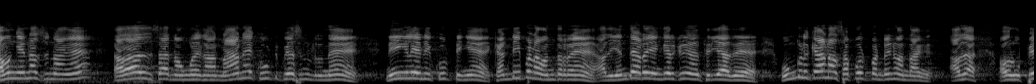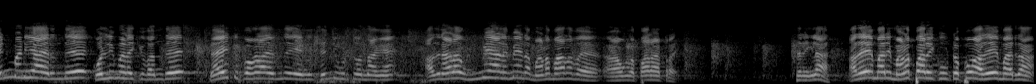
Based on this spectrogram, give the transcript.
அவங்க என்ன சொன்னாங்க? அதாவது சார் நான் உங்களை நான் நானே கூப்பிட்டு பேசிட்டு இருந்தேன். நீங்களே என்னை கூப்பிட்டீங்க. கண்டிப்பாக நான் வந்துடுறேன். அது எந்த இடம் எங்கே இருக்குன்னு எனக்கு தெரியாது. உங்களுக்காக நான் சப்போர்ட் பண்ணுறேன்னு வந்தாங்க. அதை அவர் பெண்மணியாக இருந்து கொல்லிமலைக்கு வந்து நைட்டு புகழாக இருந்து எங்களுக்கு செஞ்சு கொடுத்து வந்தாங்க. அதனால உண்மையாலுமே நான் மனமார அவங்கள பாராட்டுறேன். சரிங்களா? அதே மாதிரி மணப்பாறை கூப்பிட்டப்போ அதே மாதிரி தான்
